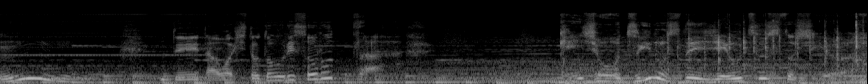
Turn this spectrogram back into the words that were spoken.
うん。データは一通り揃った。検証を次のステージへ移すとしよう。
